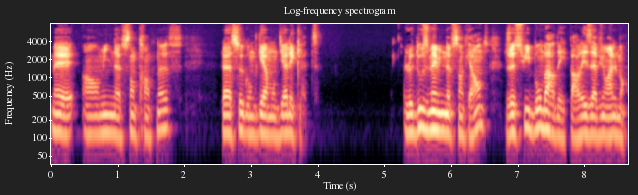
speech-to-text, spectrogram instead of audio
Mais en 1939, la Seconde Guerre mondiale éclate. Le 12 mai 1940, je suis bombardé par les avions allemands.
